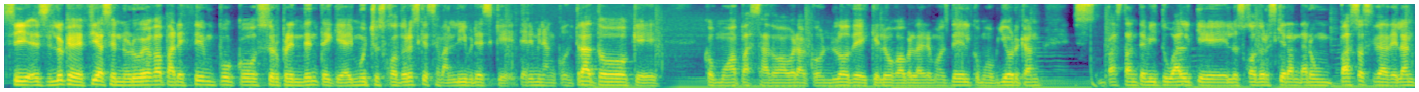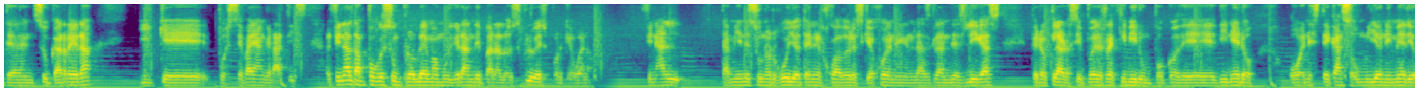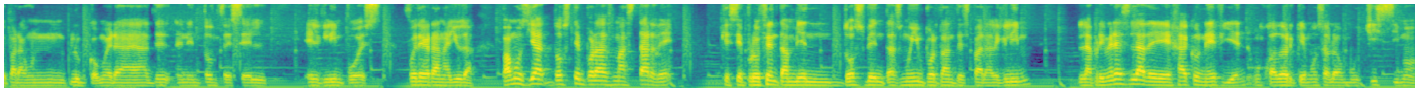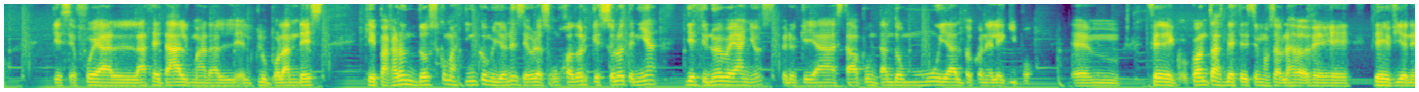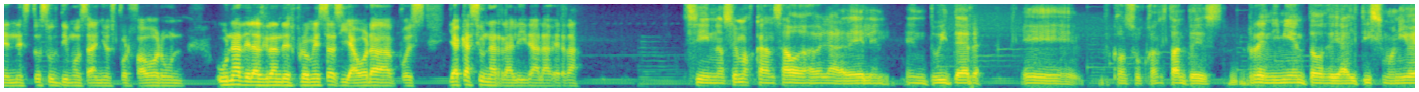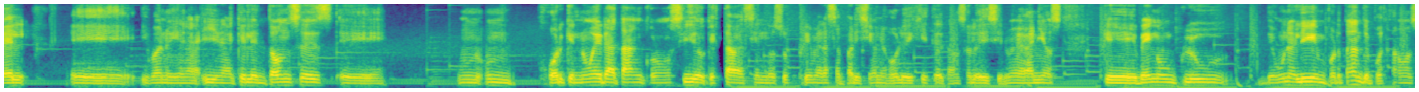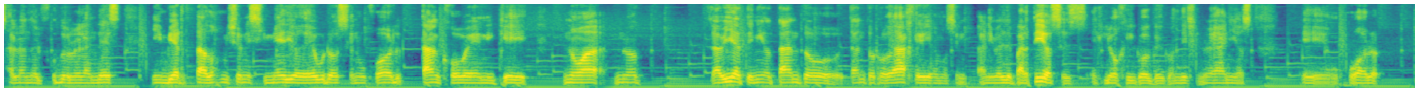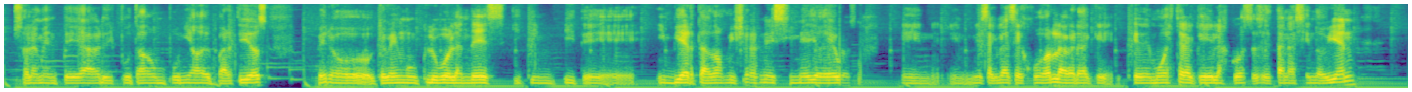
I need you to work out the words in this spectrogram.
Sí, es lo que decías, en Noruega parece un poco sorprendente que hay muchos jugadores que se van libres, que terminan contrato, que como ha pasado ahora con Lode, que luego hablaremos de él, como Bjorkan, es bastante habitual que los jugadores quieran dar un paso hacia adelante en su carrera y que pues se vayan gratis. Al final tampoco es un problema muy grande para los clubes porque bueno, al final también es un orgullo tener jugadores que jueguen en las grandes ligas, pero claro, si puedes recibir un poco de dinero, o en este caso un millón y medio para un club como era en entonces el, el Glim, pues fue de gran ayuda. Vamos ya dos temporadas más tarde, que se producen también dos ventas muy importantes para el Glim. La primera es la de Hakon Evjen, un jugador que hemos hablado muchísimo, que se fue al AZ Alkmaar, al el club holandés, que pagaron 2,5 millones de euros. Un jugador que solo tenía 19 años, pero que ya estaba apuntando muy alto con el equipo. Eh, Fede, ¿cuántas veces hemos hablado de, de en estos últimos años? Por favor, una de las grandes promesas y ahora pues ya casi una realidad, la verdad. Sí, nos hemos cansado de hablar de él en, Twitter eh, con sus constantes rendimientos de altísimo nivel. Eh, y bueno, y en, aquel entonces eh, un porque no era tan conocido, que estaba haciendo sus primeras apariciones, vos lo dijiste, tan solo 19 años, que venga un club de una liga importante, pues estamos hablando del fútbol holandés, invierta dos millones y medio de euros en un jugador tan joven y que no, no había tenido tanto, tanto rodaje, digamos, a nivel de partidos, es, lógico que con 19 años eh, un jugador solamente haber disputado un puñado de partidos, pero que venga un club holandés y te, invierta dos millones y medio de euros en, esa clase de jugador, la verdad que, demuestra que las cosas se están haciendo bien.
